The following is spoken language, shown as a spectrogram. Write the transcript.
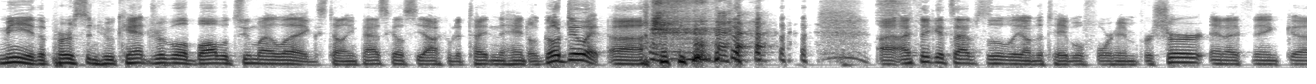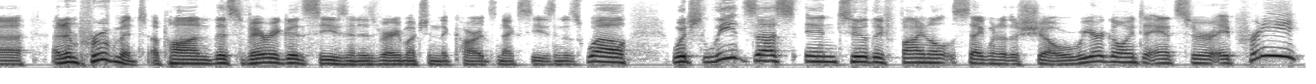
Me, the person who can't dribble a ball between my legs, telling Pascal Siakam to tighten the handle. Go do it. Uh, I think it's absolutely on the table for him for sure, and I think uh, an improvement upon this very good season is very much in the cards next season as well. Which leads us into the final segment of the show, where we are going to answer a pretty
